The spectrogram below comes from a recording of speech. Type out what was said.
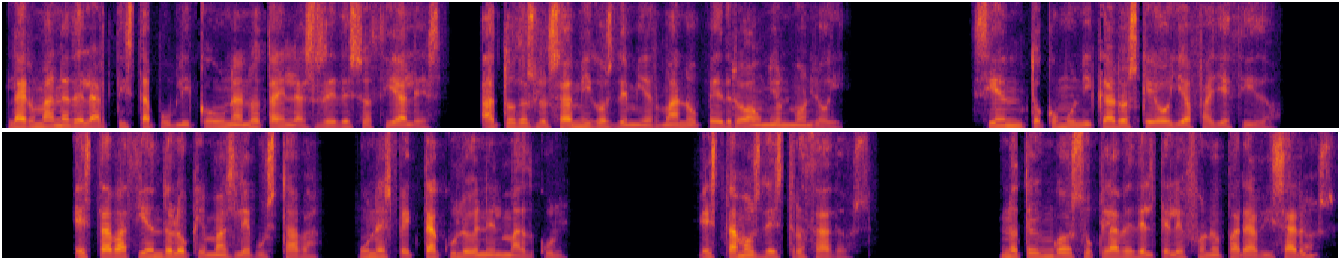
La hermana del artista publicó una nota en las redes sociales, a todos los amigos de mi hermano Pedro Aunión Monloy. Siento comunicaros que hoy ha fallecido. Estaba haciendo lo que más le gustaba, un espectáculo en el Mad Cool. Estamos destrozados. ¿No tengo su clave del teléfono para avisaros?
